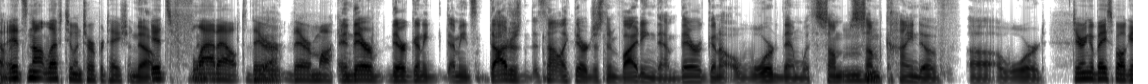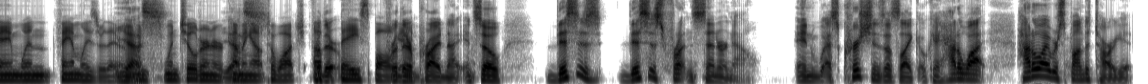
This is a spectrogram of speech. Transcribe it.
stomach. it's not left to interpretation. No, it's flat out. They're Yeah. they're mocking. and they're they're gonna. I mean, Dodgers. It's not like they're just inviting them. They're gonna award them with some Mhm. some kind of uh, award during a baseball game when families are there. Yes. When, when children are coming out to watch For a their- baseball for their game. Pride Night. And so this is this is front and center now. And as Christians, that's like, okay, how do I how do I respond to Target?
